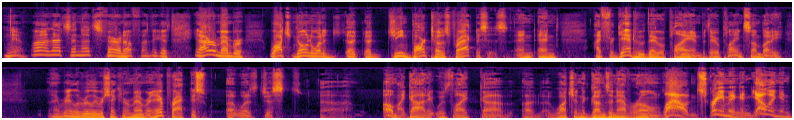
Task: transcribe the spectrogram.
Yeah, well, and that's and that's fair enough. I think it's. You know, I remember watching going to one of uh, uh, Gene Bartow's practices, and and I forget who they were playing, but they were playing somebody. I really really wish I could remember. Their practice uh, was just. Uh, oh my God! It was like uh, uh, watching the Guns of Navarone, loud and screaming and yelling and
